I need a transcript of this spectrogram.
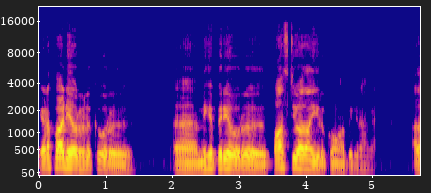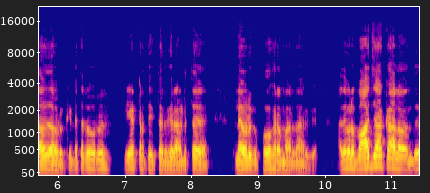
எடப்பாடி அவர்களுக்கு ஒரு மிகப்பெரிய ஒரு பாசிட்டிவாக தான் இருக்கும் அப்படிங்கிறாங்க. அதாவது அவர் கிட்டத்தட்ட ஒரு ஏற்றத்தை தருகிற அடுத்த லெவலுக்கு போகிற மாதிரி தான் இருக்குது அதே போல் பாஜகவில் வந்து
